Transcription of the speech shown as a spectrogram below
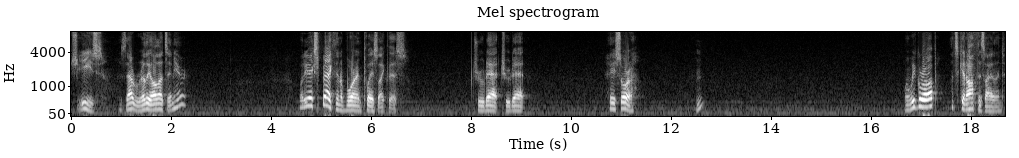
Jeez, is that really all that's in here? What do you expect in a boring place like this? True dat, true dat. Hey, Sora. Hmm? When we grow up, let's get off this island.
